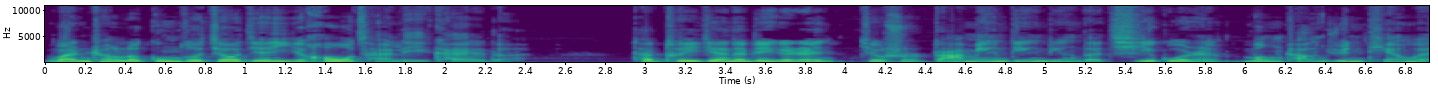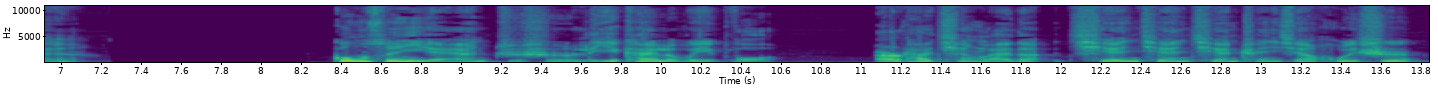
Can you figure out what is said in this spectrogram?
完成了工作交接以后才离开的。他推荐的这个人就是大名鼎鼎的齐国人孟尝君田文。公孙衍只是离开了魏国，而他请来的前前前丞相惠施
